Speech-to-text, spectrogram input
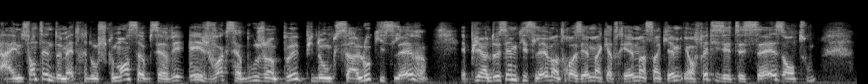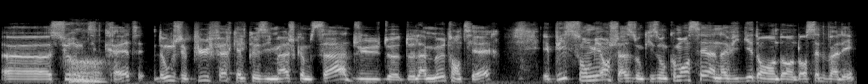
à une centaine de mètres. Et donc je commence à observer et je vois que ça bouge un peu. Et puis donc c'est un loup qui se lève. Et puis un deuxième qui se lève, un troisième, un quatrième, un cinquième. Et en fait, ils étaient 16 en tout euh, sur une Oh. petite crête. Donc j'ai pu faire quelques images comme ça du de, de la meute entière. Et puis ils se sont mis en chasse. Donc ils ont commencé à naviguer dans dans, dans cette vallée.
